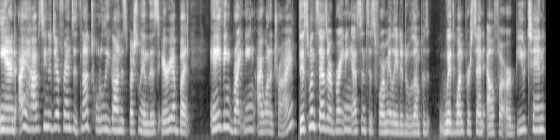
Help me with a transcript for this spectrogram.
And I have seen a difference. It's not totally gone, especially in this area, but anything brightening I want to try. This one says our brightening essence is formulated with 1% alpha arbutin,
